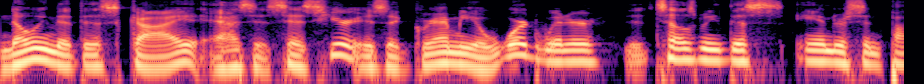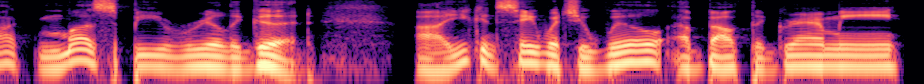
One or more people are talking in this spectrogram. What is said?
knowing that this guy as it says here is a grammy award winner it tells me this anderson Paak must be really good uh, you can say what you will about the grammy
